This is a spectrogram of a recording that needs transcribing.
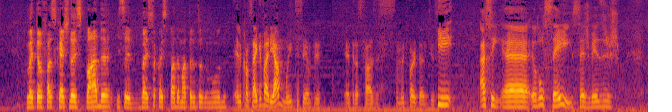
Vai ter a fase catch da espada. E você vai só com a espada matando todo mundo. Ele consegue variar muito sempre entre as fases. É muito importante isso. E, assim, é, eu não sei se às vezes.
